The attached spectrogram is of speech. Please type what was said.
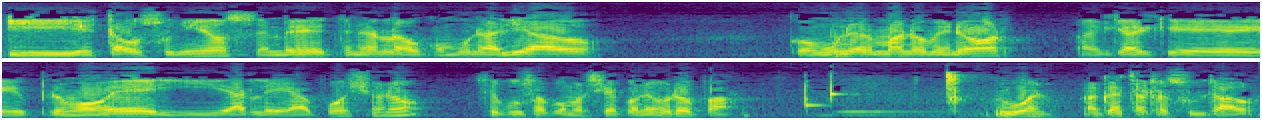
Y Estados Unidos, en vez de tenerlo como un aliado, como un hermano menor al que hay que promover y darle apoyo, ¿no? Se puso a comerciar con Europa. Y bueno, acá está el resultado.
